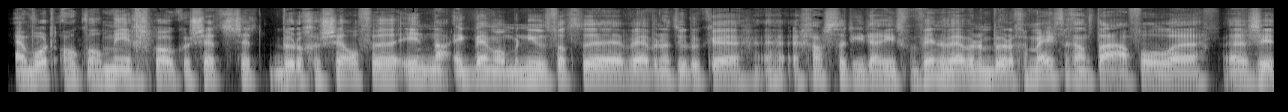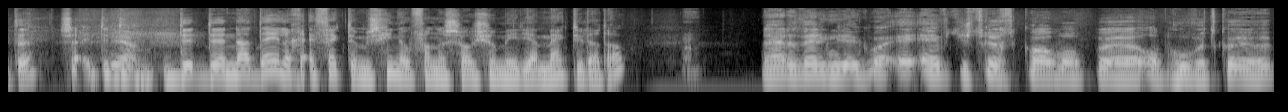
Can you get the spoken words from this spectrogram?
Er wordt ook wel meer gesproken, zet, zet burgers zelf uh, in. Nou, ik ben wel benieuwd, wat, uh, we hebben natuurlijk uh, gasten die daar iets van vinden. We hebben een burgemeester aan tafel zitten. De, ja. de, de, nadelige effecten misschien ook van de social media, merkt u dat ook? Nee, dat weet ik niet. Ik wil eventjes terugkomen op, op hoe we het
